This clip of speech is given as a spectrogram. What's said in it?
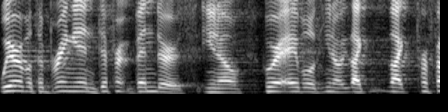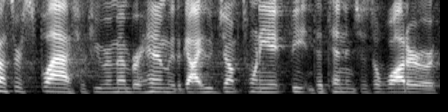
we're able to bring in different vendors, you know, who are able, you know, like like Professor Splash, if you remember him, the guy who jumped 28 feet into 10 inches of water, or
